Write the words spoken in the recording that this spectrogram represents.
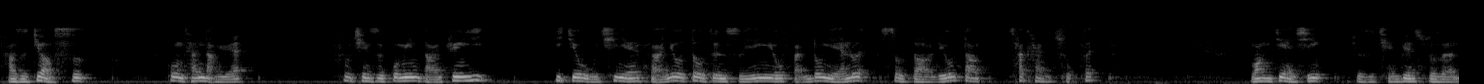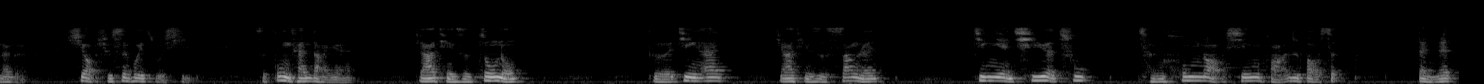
他是教师，共产党员，父亲是国民党军医，一九五七年反右斗争时因有反动言论受到留党察看处分，汪建新。就是前边说的那个校学生会主席是共产党员，家庭是中农。葛静安家庭是商人，今年七月初曾轰闹新华日报社等人。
